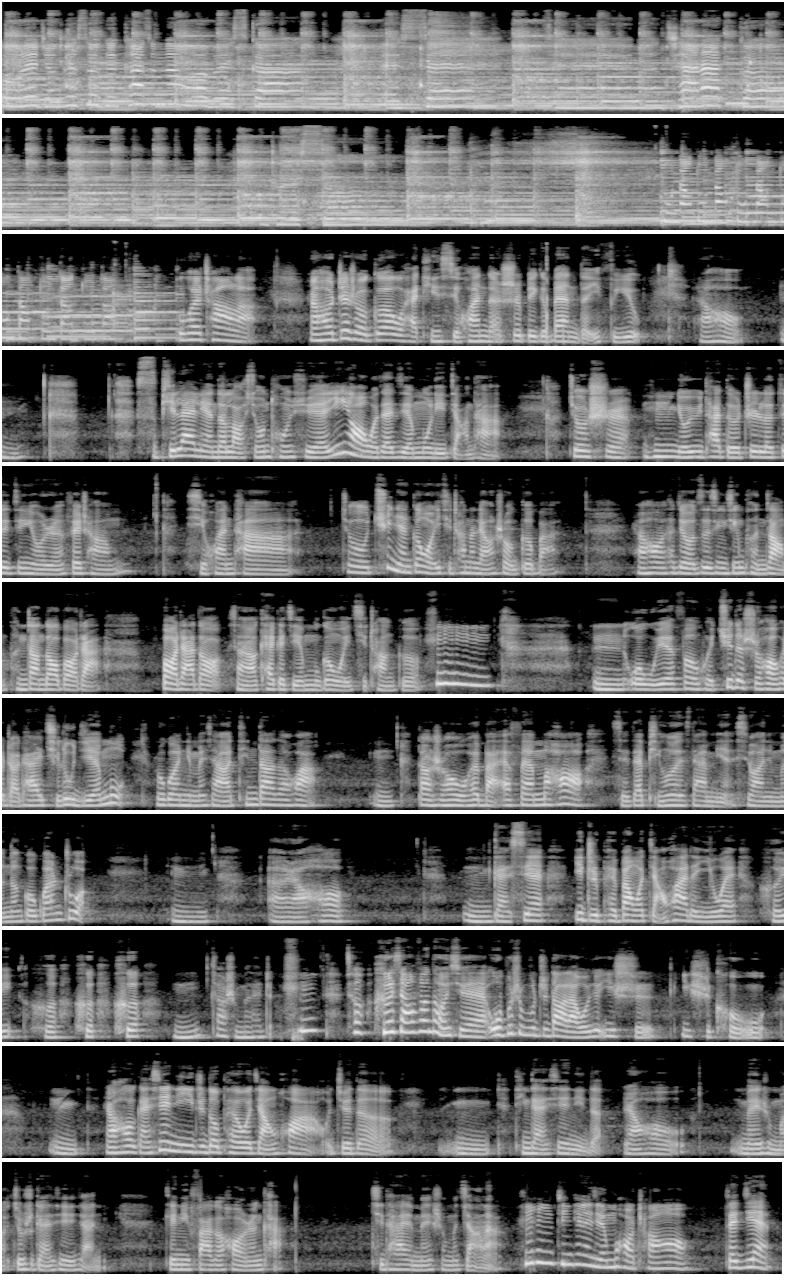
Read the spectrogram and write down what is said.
우리 전기 속에 가슴 어비스가 에세 새만 자랐고 그랬어 咚当咚当咚当咚当咚当咚当，不会唱了。然后这首歌我还挺喜欢的，是 Big Bang 的 If You。然后，嗯，死皮赖脸的老熊同学硬要我在节目里讲他， 就是、嗯、由于他得知了最近有人非常喜欢他，就去年跟我一起唱的两首歌吧，然后他就自信心膨胀，膨胀到爆炸，爆炸到想要开个节目跟我一起唱歌。嗯，我五月份回去的时候会找他一起录节目，如果你们想要听到的话，嗯，到时候我会把 FM 号写在评论下面，希望你们能够关注。嗯，啊，然后，嗯，感谢一直陪伴我讲话的一位何何何何，嗯，叫什么来着？叫何祥峰同学，我不是不知道啦，我就一时一时口误。嗯，然后感谢你一直都陪我讲话，我觉得，嗯，挺感谢你的。然后没什么，就是感谢一下你，给你发个好人卡，其他也没什么讲啦。哼哼，今天的节目好长哦，再见。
